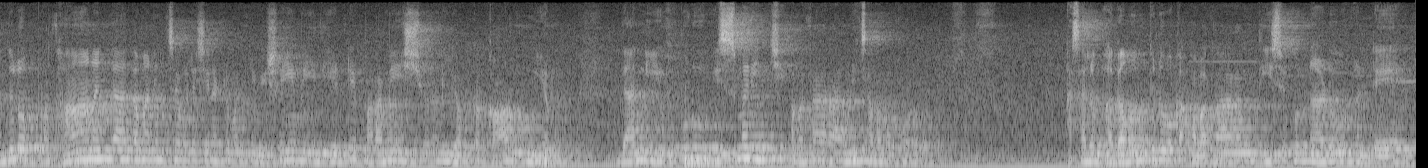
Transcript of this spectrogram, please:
అందులో ప్రధానంగా గమనించవలసినటువంటి విషయం ఏది అంటే పరమేశ్వరుని యొక్క కారుణ్యం. దాన్ని ఎప్పుడూ విస్మరించి అవతారాన్ని చదవకూడదు. అసలు భగవంతుడు ఒక అవతారం తీసుకున్నాడు అంటే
